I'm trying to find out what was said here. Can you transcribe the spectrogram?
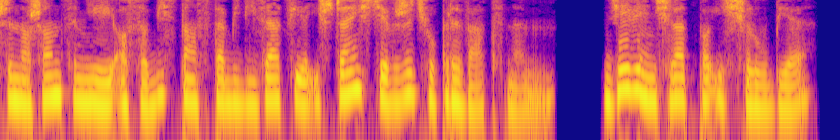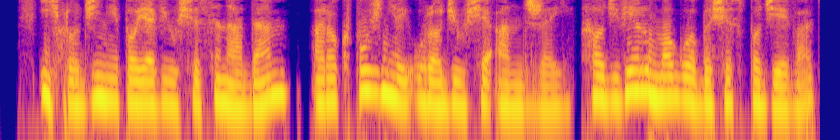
przynoszącym jej osobistą stabilizację i szczęście w życiu prywatnym. Dziewięć lat po ich ślubie, w ich rodzinie pojawił się syn Adam, a rok później urodził się Andrzej. Choć wielu mogłoby się spodziewać,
